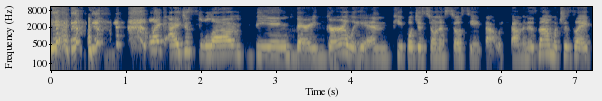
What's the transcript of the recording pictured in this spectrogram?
like I just love being very girly and people just don't associate that with feminism, which is like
